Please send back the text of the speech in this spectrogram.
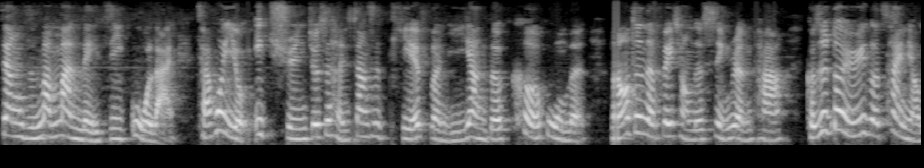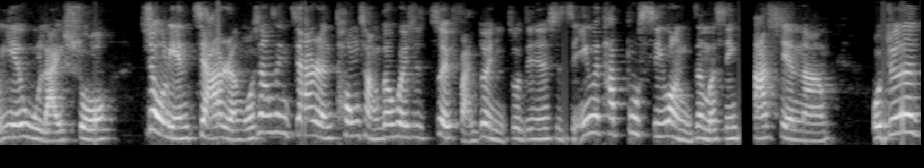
这样子慢慢累积过来，才会有一群就是很像是铁粉一样的客户们，然后真的非常的信任他。可是对于一个菜鸟业务来说，就连家人，我相信家人通常都会是最反对你做这件事情，因为他不希望你这么新发现呐。我觉得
